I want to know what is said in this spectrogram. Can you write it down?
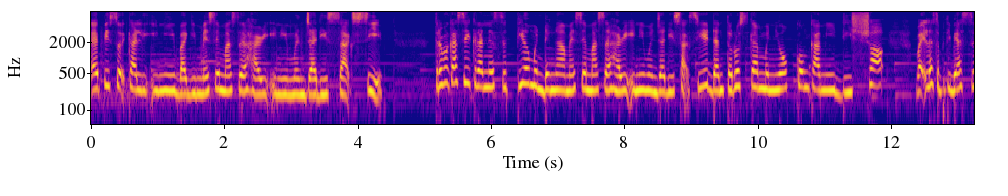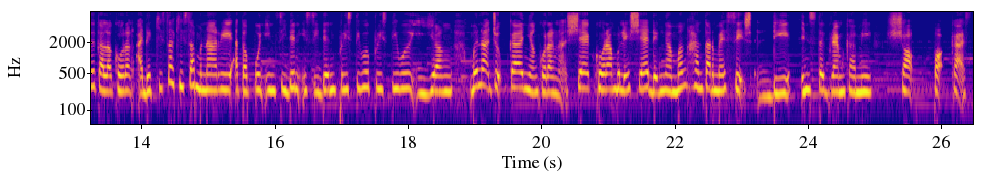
episod kali ini bagi mesin masa hari ini menjadi saksi. Terima kasih kerana setia mendengar mesin masa hari ini menjadi saksi dan teruskan menyokong kami di Shock. Baiklah seperti biasa kalau korang ada kisah-kisah menarik ataupun insiden-insiden peristiwa-peristiwa yang menakjubkan yang korang nak share, korang boleh share dengan menghantar message di Instagram kami Shock Podcast.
